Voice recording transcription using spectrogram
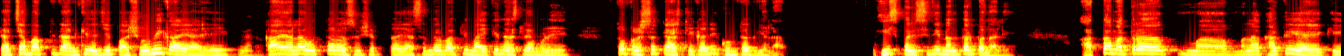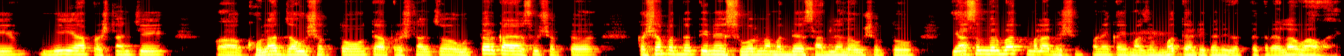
त्याच्या बाबतीत आणखी त्याची पार्श्वभूमी काय आहे. काय याला उत्तर असू शकतं या संदर्भातली माहिती नसल्यामुळे तो प्रश्न त्याच ठिकाणी खुंटत गेला. हीच परिस्थिती नंतर पण आली. आता मात्र मला खात्री आहे की मी या प्रश्नांची खोलात जाऊ शकतो त्या प्रश्नांचं उत्तर काय असू शकतं कशा पद्धतीने सुवर्णमध्ये साधल्या जाऊ शकतो या संदर्भात मला निश्चितपणे काही माझं मत या ठिकाणी व्यक्त करायला वाव आहे.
